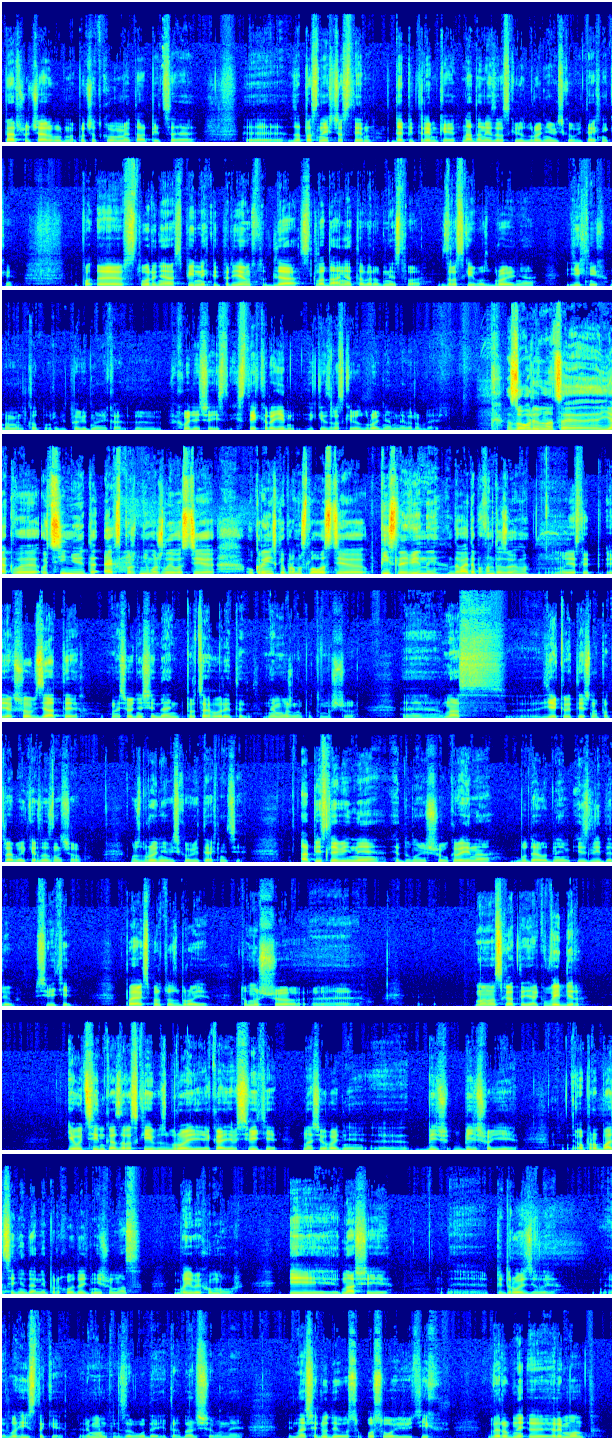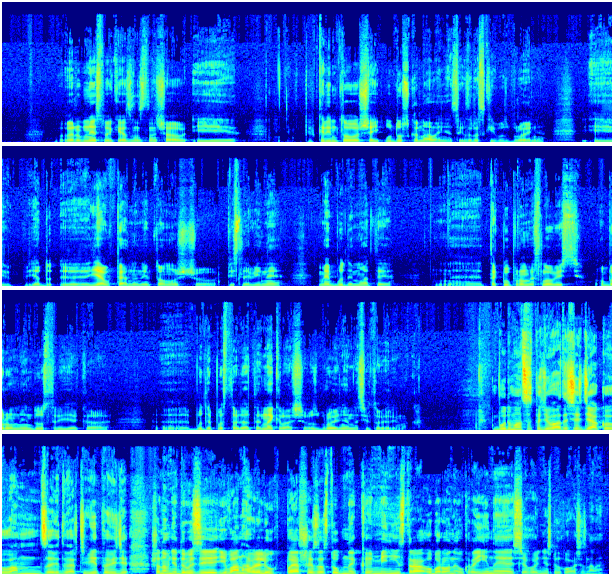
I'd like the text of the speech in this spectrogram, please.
В першу чергу на початковому етапі це е, запасних частин для підтримки наданих зразків озброєння військової техніки. е, створення спільних підприємств для складання та виробництва зразків озброєння їхніх номенклатур, відповідно, яка виходячи із тих країн, які зразки озброєння вони виробляють. З огляду на це, як ви оцінюєте експортні можливості української промисловості після війни? Давайте пофантазуємо. Ну, якщо, якщо взяти на сьогоднішній день про це говорити не можна, тому що е, у нас е, є критична потреба, як я зазначав, у збройній військовій техніці. А після війни, я думаю, що Україна буде одним із лідерів в світі по експорту зброї, тому що, е, можна сказати, як вибір і оцінка зразків зброї, яка є в світі, на сьогодні е, більш, більшої апробації ніде не проходить, ніж у нас в бойових умовах. І наші е, підрозділи е, логістики, ремонтні заводи і так далі, вони, наші люди освоюють їх виробни, ремонт, виробництво, яке я зазначав, і крім того, ще й удосконалення цих зразків озброєння. І я, е, я впевнений в тому, що після війни ми будемо мати е, таку промисловість оборонної індустрії, яка е, буде поставляти найкраще озброєння на світовий ринок. Будемо на це сподіватися. Дякую вам за відверті відповіді. Шановні друзі, Іван Гаврилюк, перший заступник міністра оборони України, сьогодні спілкувався з нами.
